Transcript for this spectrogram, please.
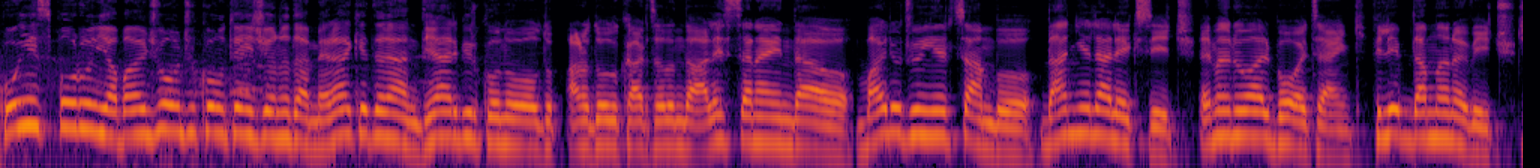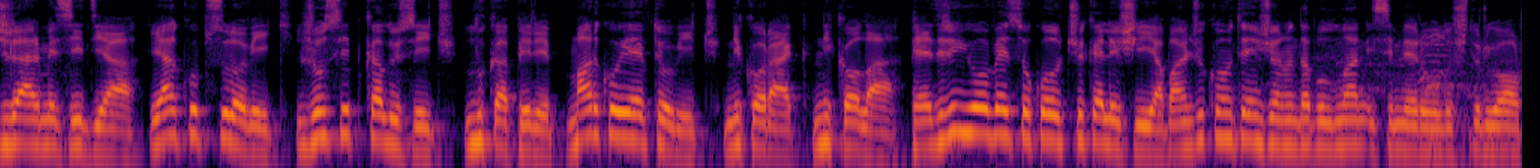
Konyaspor'un yabancı oyuncu kontenjanı da merak edilen diğer bir konu oldu. Anadolu Kartalı'nda Alessandro Endao, Baylo Junior Sambu, Daniel Aleksic, Emanuel Boateng, Filip Damlanovic, Ciler Sidya, Jakub Sulovic, Josip Kalusic, Luka Pirip, Marko Jevtovic, Nikorak, Nikola, Pedrinho ve Sokol Çıkaleşi yabancı kontenjanında bulunan isimleri oluşturuyor.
